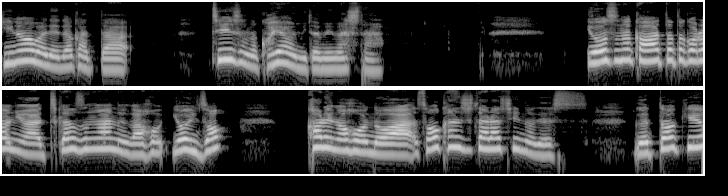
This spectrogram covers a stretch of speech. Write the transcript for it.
昨日までなかった小さな小屋を認めました。様子の変わったところには近づがぬが良いぞ。彼の本能はそう感じたらしいのです。ぐっと急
